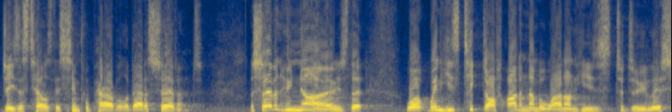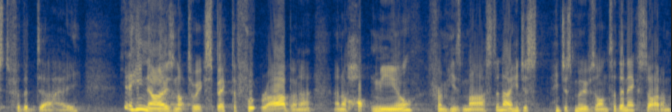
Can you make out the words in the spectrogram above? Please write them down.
Jesus tells this simple parable about a servant. A servant who knows that, well, when he's ticked off item number one on his to do list for the day, yeah, he knows not to expect a foot rub and a, and a hot meal from his master. No, he just, he just moves on to the next item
